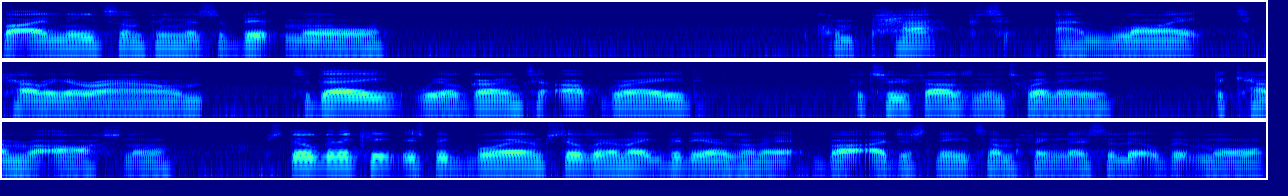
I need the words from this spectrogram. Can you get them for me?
but I need something that's a bit more compact and light to carry around. Today, we are going to upgrade for 2020 the camera arsenal. Still going to keep this big boy and I'm still going to make videos on it, but I just need something that's a little bit more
